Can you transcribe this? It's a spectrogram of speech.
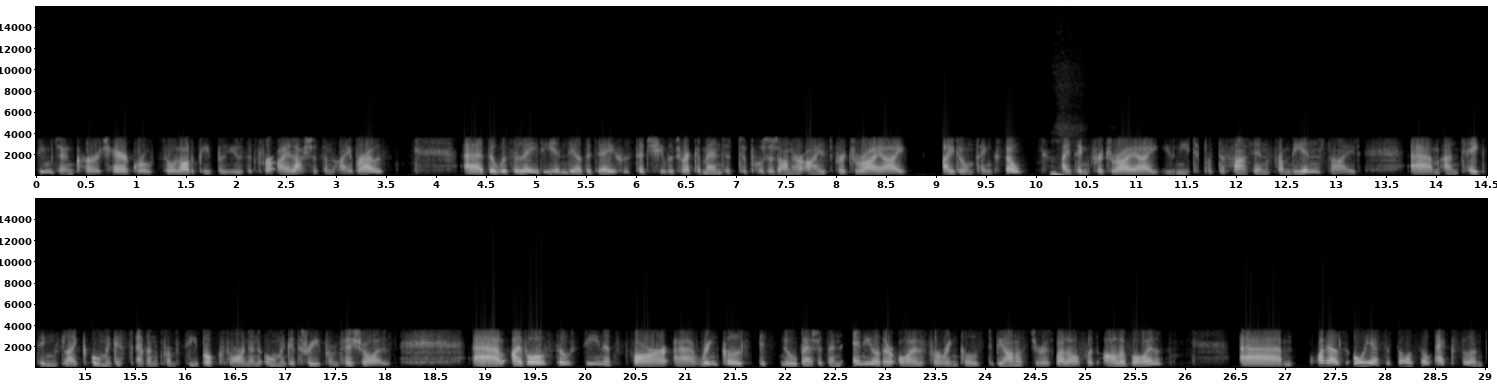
seem to encourage hair growth. So, a lot of people use it for eyelashes and eyebrows. Uh, there was a lady in the other day who said she was recommended to put it on her eyes for dry eye I don't think so. I think for dry eye, you need to put the fat in from the inside um, and take things like omega 7 from sea buckthorn and omega 3 from fish oils. Uh, I've also seen it for uh, wrinkles. It's no better than any other oil for wrinkles. To be honest, you're as well off with olive oil. Um, what else? Oh, yes, it's also excellent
